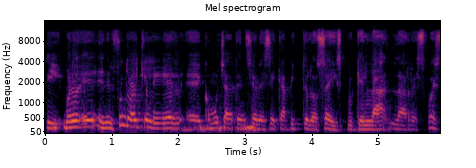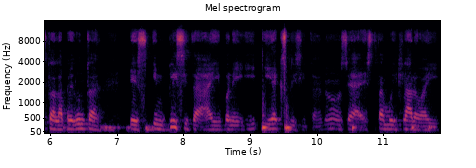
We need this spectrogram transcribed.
sí, bueno, e, en el fondo hay que leer eh, con mucha atención ese capítulo 6, porque la, respuesta a la pregunta es implícita ahí y, y, explícita, ¿no? O sea, está muy claro ahí.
